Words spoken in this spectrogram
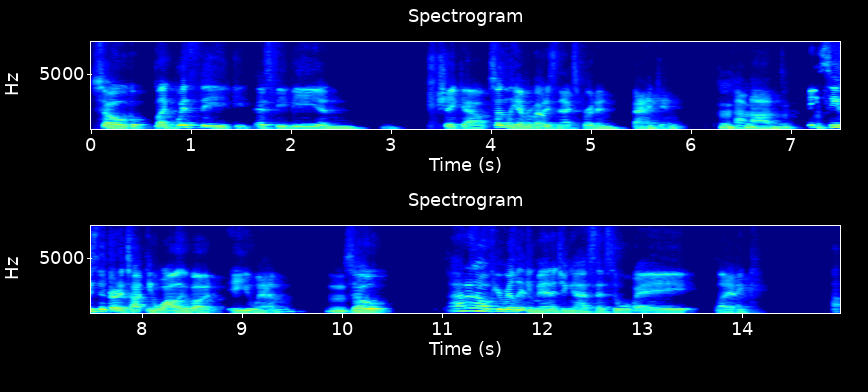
so like with the svb and shakeout. Suddenly, everybody's an expert in banking. um, VC started talking a while ago about AUM. Mm-hmm. So I don't know if you're really managing assets the way like uh,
